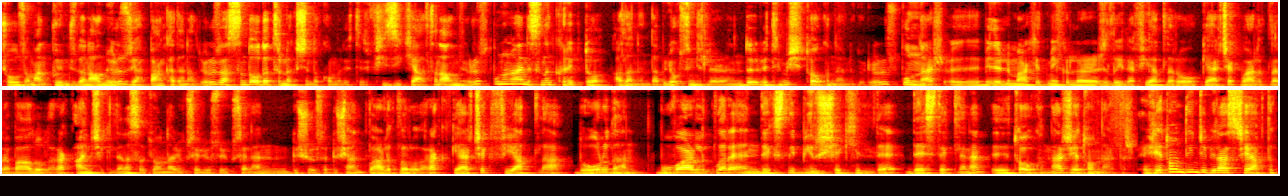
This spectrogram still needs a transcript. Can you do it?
çoğu zaman kuyumcudan almıyoruz ya bankadan alıyoruz. Aslında o da tırnak içinde commodity. Fiziki altın almıyoruz. Bunun aynısının kripto alanında, blok zincirleri alanında üretilmiş tokenlarını görüyoruz. Bunlar e, belirli market makerlar aracılığıyla fiyatları o gerçek varlıklara bağlı olarak aynı şekilde nasıl ki onlar yükseliyorsa yükselen, düşüyorsa düşen varlıklar olarak gerçek fiyatla doğrudan bu varlıklara endeksli bir şekilde desteklenen e, tokenlar, jetonlardır. E, jeton deyince biraz şey yaptık,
